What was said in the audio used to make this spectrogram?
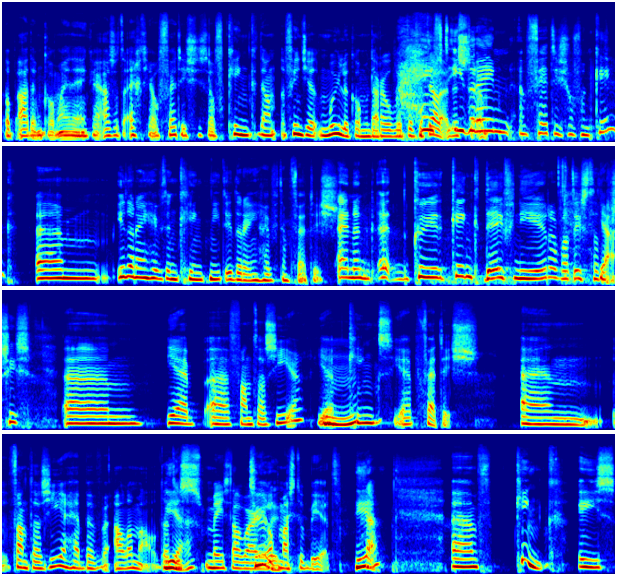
op adem komen en denken, als het echt jouw fetish is of kink, dan vind je het moeilijk om daarover te vertellen. Heeft Dus, iedereen een fetish of een kink? Ehm, iedereen heeft een kink, niet iedereen heeft een fetish. En een, eh, kun je kink definiëren? Wat is dat Ja. precies? Ehm, je hebt eh, fantasieën, je Mhm. hebt kinks, je hebt fetish. En fantasieën hebben we allemaal. Dat Ja, is meestal waar je op masturbeert. Ja. hè? Ehm, kink is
